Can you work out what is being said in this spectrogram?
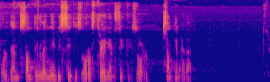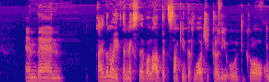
for them, something like maybe cities or Australian cities or something like that. And then, I don't know if the next level up, but something that logically would go on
